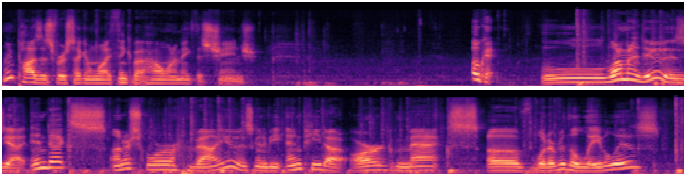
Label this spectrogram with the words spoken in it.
let me pause this for a second while I think about how I want to make this change. Okay, what I'm going to do is, yeah, index underscore value is going to be np.argmax of whatever the label is. And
